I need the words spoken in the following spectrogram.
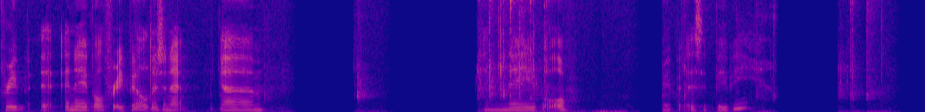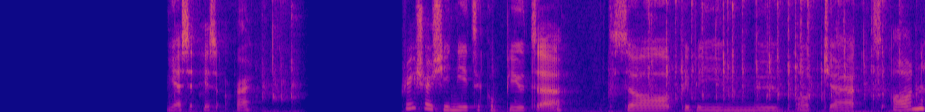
Free enable free build, isn't it? Um, enable. Is it BB? Yes, it is. Okay. Pretty sure she needs a computer. So BB move objects on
